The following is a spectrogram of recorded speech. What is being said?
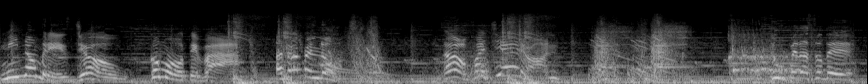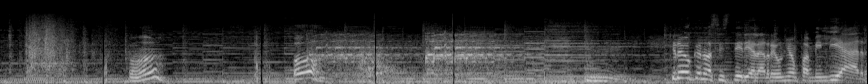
Mi nombre es Joe. ¿Cómo te va? ¡Atrápenlo! ¡Oh, fallaron! ¡Tú, pedazo de... ¿Ah? ¡Oh! Creo que no asistiré a la reunión familiar.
